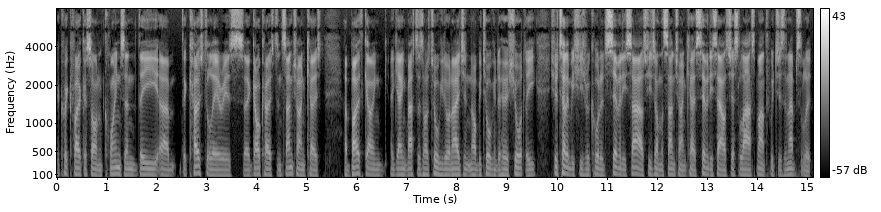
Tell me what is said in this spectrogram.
a quick focus on Queensland. The um, the coastal areas, uh, Gold Coast and Sunshine Coast, are both going gangbusters. I was talking to an agent, and I'll be talking to her shortly. She was telling me she's recorded 70 sales. She's on the Sunshine Coast, 70 sales just last month, which is an absolute.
